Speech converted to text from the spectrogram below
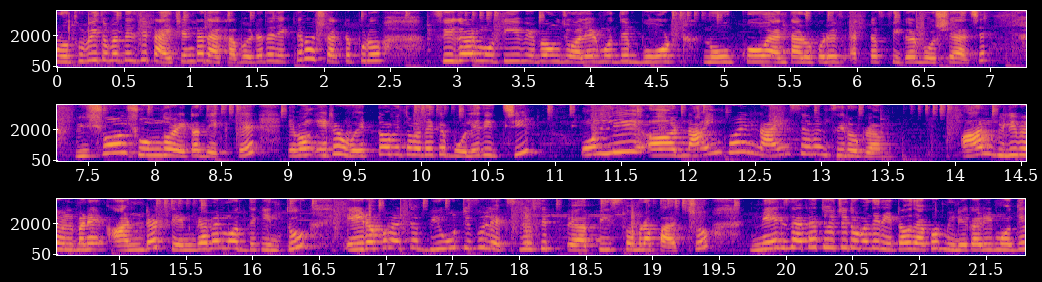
প্রথমেই তোমাদের যে টাইচেনটা দেখাবো, এটাতে দেখতে পাচ্ছ একটা পুরো ফিগার মোটিভ এবং জলের মধ্যে বোট নৌকো অ্যান্ড তার উপরে একটা ফিগার বসে আছে। ভীষণ সুন্দর এটা দেখতে এবং এটার ওয়েটটাও আমি তোমাদেরকে বলে দিচ্ছি only nine point nine seven zero gram unbelievable মানে আন্ডার টেন গ্রামের মধ্যে কিন্তু এইরকম একটা বিউটিফুল এক্সক্লুসিভ পিস তোমরা পাচ্ছ। নেক্সট দেখাচ্ছে হচ্ছে তোমাদের, এটাও দেখো, মিনেকারির মধ্যে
